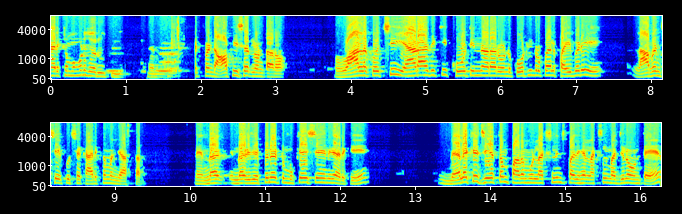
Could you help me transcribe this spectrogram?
కార్యక్రమం కూడా జరుగుతుంది. ఆఫీసర్లు ఉంటారో వాళ్ళకు వచ్చి ఏడాదికి కోటిన్నర రెండు కోట్ల రూపాయలు పైబడి లాభం చేకూర్చే కార్యక్రమం చేస్తారు. నేను ఇందాక ఇందాక చెప్పినట్టు ముఖేష్ జైన్ గారికి నెలకి జీతం పదమూడు లక్షల నుంచి పదిహేను లక్షల మధ్యలో ఉంటే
